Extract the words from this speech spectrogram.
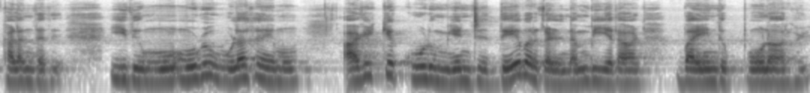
கலந்தது. இது மு முழு உலகமும் அழிக்கக்கூடும் என்று தேவர்கள் நம்பியதால் பயந்து போனார்கள்.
